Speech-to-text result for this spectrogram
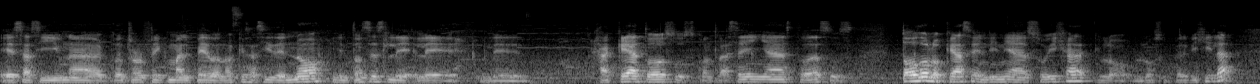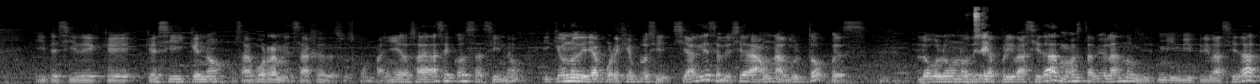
Es así una control freak mal pedo, ¿no? Que es así de no. Y entonces le, le, le hackea todas sus contraseñas, todas sus... Todo lo que hace en línea su hija lo, lo supervigila y decide que, que sí, que no. O sea, borra mensajes de sus compañeros. O sea, hace cosas así, ¿no? Y que uno diría, por ejemplo, si, si alguien se lo hiciera a un adulto, pues luego, luego uno diría Sí. privacidad, ¿no? Está violando mi, mi, mi privacidad.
